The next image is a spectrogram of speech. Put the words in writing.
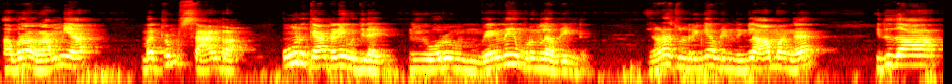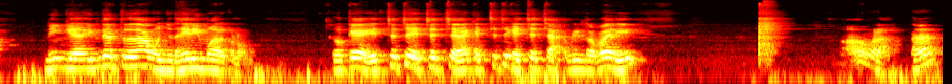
அப்புறம் ரம்யா மற்றும் சாண்ட்ரா. மூணு கேப்டனையும் குத்திட்டாங்க. நீங்கள் ஒரு வெங்கையும் கொடுங்கள அப்படின்ட்டு. என்னடா சொல்கிறீங்க அப்படின்றீங்களா? ஆமாங்க. இதுதான் நீங்கள் இந்த இடத்துல தான் கொஞ்சம் தைரியமாக இருக்கணும். ஓகே எச்சச்ச எச்சச்ச கெச்சச்ச கெச்சச்ச அப்படின்ற மாதிரி. ஆமாடா. ஆ?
